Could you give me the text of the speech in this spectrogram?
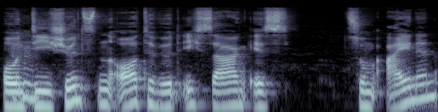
Und mhm. die schönsten Orte, würde ich sagen, ist zum einen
